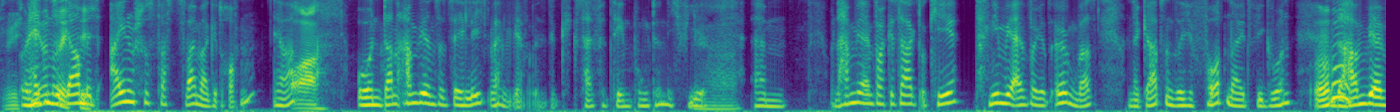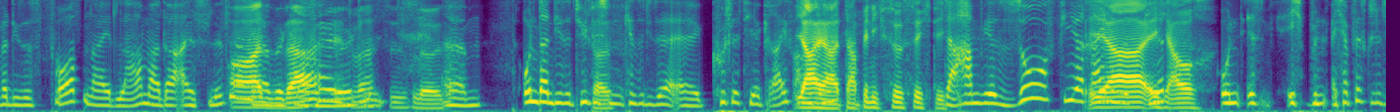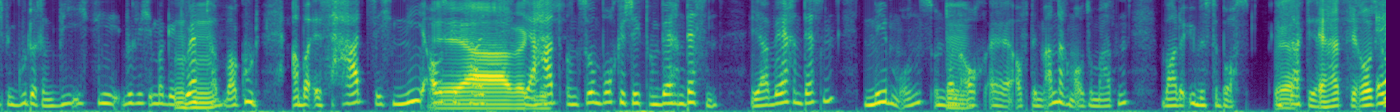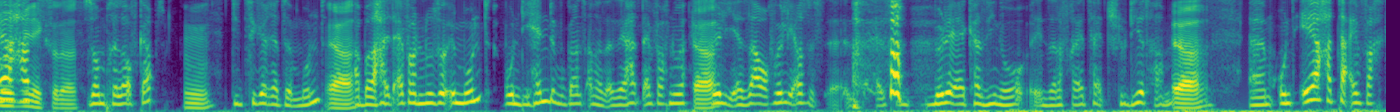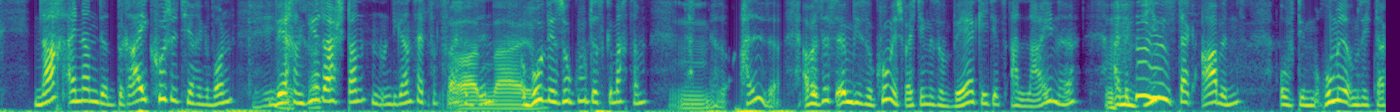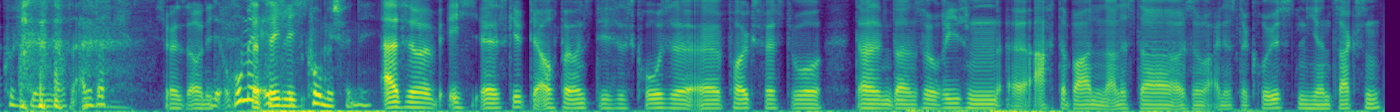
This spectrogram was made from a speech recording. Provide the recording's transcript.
Richtig und hätten sogar richtig. mit einem Schuss fast zweimal getroffen. Ja. Boah. Und dann haben wir uns tatsächlich, weil wir, du kriegst halt für 10 Punkte nicht viel. Ja. Ähm, und dann haben wir einfach gesagt, okay, dann nehmen wir einfach jetzt irgendwas. Und da gab es dann solche Fortnite-Figuren. Und da haben wir einfach dieses Fortnite-Lama da als Schlüsselanhänger Oh bekommen. nein, wirklich. was ist los? Ähm, Und dann diese typischen, Krass. kennst du diese äh, Kuscheltier-Greifarme? Ja, ja, da bin ich so süchtig. Da haben wir so viel rein ja, ich auch. Und es, ich bin, ich habe festgestellt, ich bin gut darin. Wie ich die wirklich immer gegrabt Mhm. habe, war gut. Aber es hat sich nie ausgezahlt. Ja. Der hat uns so einen Bruch geschickt und währenddessen, ja, währenddessen, neben uns und dann Mhm. auch äh, auf dem anderen Automaten, war der übelste Boss. Ich ja. sag dir das. Er hat sie Er rausgeholt hat wie nix, oder was? Sonnenbrille aufgehabt, Mhm. die Zigarette im Mund, Ja. aber halt einfach nur so im Mund und die Hände wo ganz anders. Also er hat einfach nur, Ja. wirklich, er sah auch wirklich aus, als, äh, als würde er Casino in seiner Freizeit studiert haben. Ja. Ähm, und er hatte einfach nacheinander drei Kuscheltiere gewonnen, Digga, während wir krass. da standen und die ganze Zeit verzweifelt Oh, sind. nein. Obwohl wir so gut das gemacht haben. Ich dachte Mhm. mir so, Alter. Aber es ist irgendwie so komisch, weil ich denke mir so, wer geht jetzt alleine an einem Dienstagabend auf dem Rummel, um sich da Kuscheltiere zu lassen? Also das Ich weiß auch nicht. Rummel ist, Tatsächlich- ist komisch, finde ich. Also ich, äh, es gibt ja auch bei uns dieses große äh, Volksfest, wo dann, dann so riesen äh, Achterbahnen und alles da, also eines der größten hier in Sachsen,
